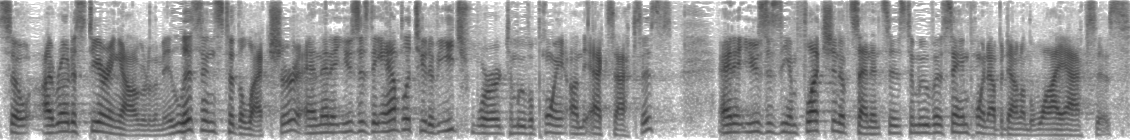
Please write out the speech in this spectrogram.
So I wrote a steering algorithm. It listens to the lecture, and then it uses the amplitude of each word to move a point on the x-axis and it uses the inflection of sentences to move the same point up and down on the y-axis.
